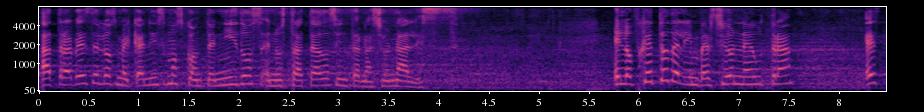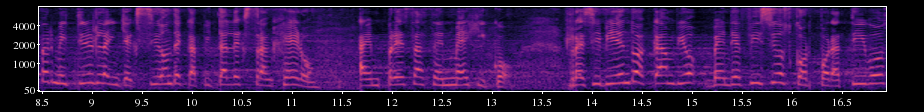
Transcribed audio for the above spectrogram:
a través de los mecanismos contenidos en los tratados internacionales. El objeto de la inversión neutra es permitir la inyección de capital extranjero a empresas en México, recibiendo a cambio beneficios corporativos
